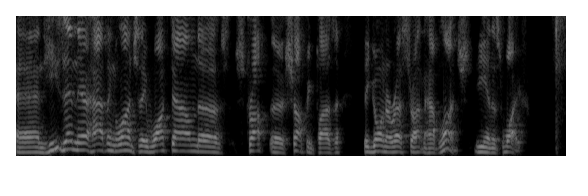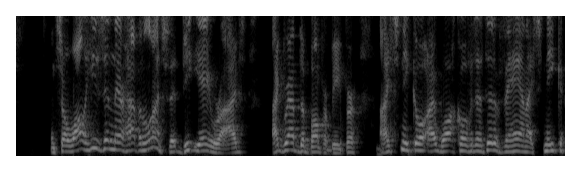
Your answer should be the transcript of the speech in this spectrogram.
And he's in there having lunch. They walk down the strop, uh, shopping plaza. They go in a restaurant and have lunch, he and his wife. And so while he's in there having lunch, that DEA rides, I grab the bumper beeper. I sneak, o- I walk over to the van. I sneak,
